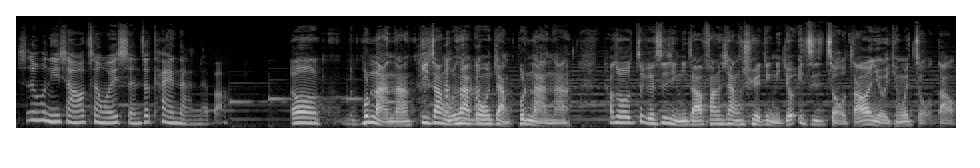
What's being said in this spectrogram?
师傅，你想要成为神，这太难了吧？”哦，不难呐。地藏菩萨跟我讲不难呐。他说：“这个事情，你只要方向确定，你就一直走，早晚有一天会走到。”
